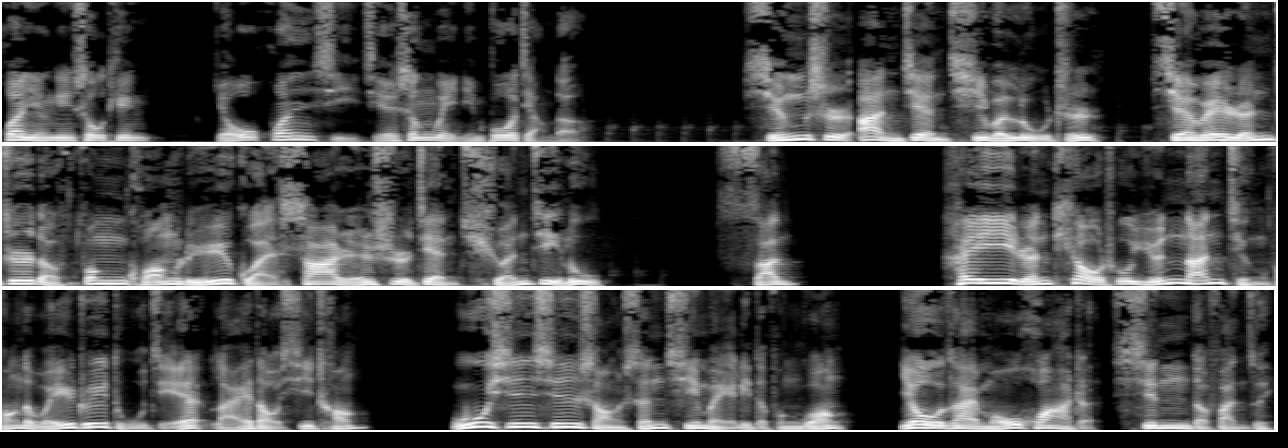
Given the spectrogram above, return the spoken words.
欢迎您收听由欢喜杰生为您播讲的《刑事案件奇闻录之鲜为人知的疯狂旅馆杀人事件全记录》三。黑衣人跳出云南警方的围追堵截，来到西昌，无心欣赏神奇美丽的风光，又在谋划着新的犯罪。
